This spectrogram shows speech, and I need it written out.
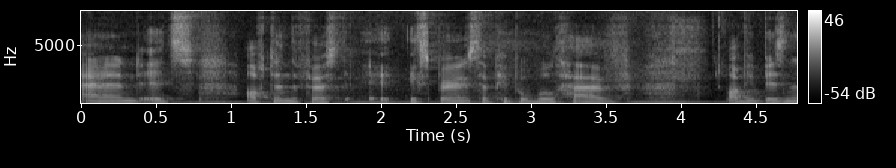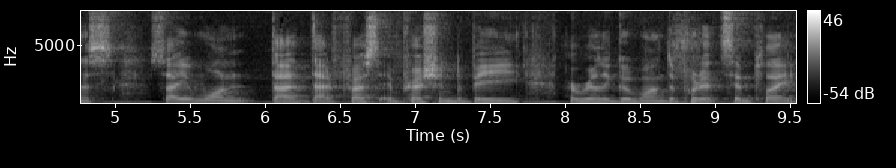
and it's often the first experience that people will have of your business. So you want that, that first impression to be a really good one. To put it simply,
